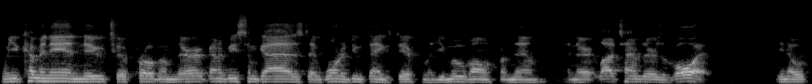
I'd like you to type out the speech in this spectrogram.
when you're coming in new to a program, there are going to be some guys that want to do things differently. You move on from them. And there, a lot of times there's a void, you know,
